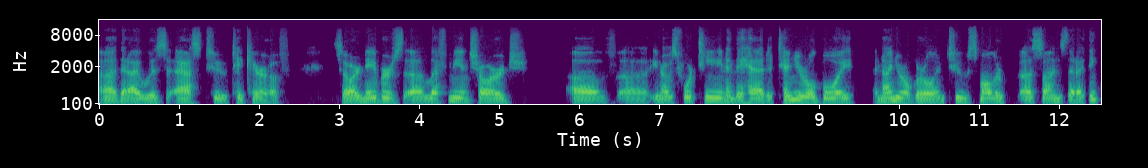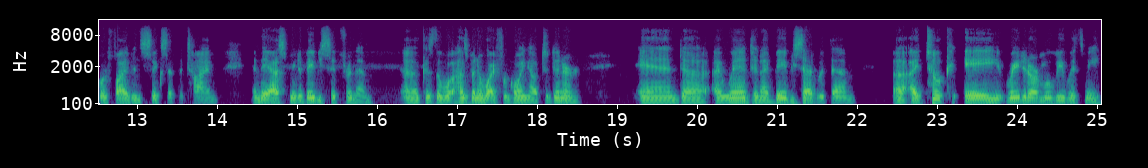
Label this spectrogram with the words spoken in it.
uh, that I was asked to take care of. So our neighbors uh, left me in charge of, uh, you know, I was 14, and they had a 10 year old boy, a nine year old girl, and two smaller uh, sons that I think were five and six at the time. And they asked me to babysit for them because uh, the husband and wife were going out to dinner. And uh, I went and I babysat with them I took a rated R movie with me.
